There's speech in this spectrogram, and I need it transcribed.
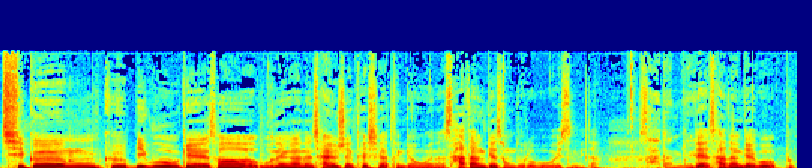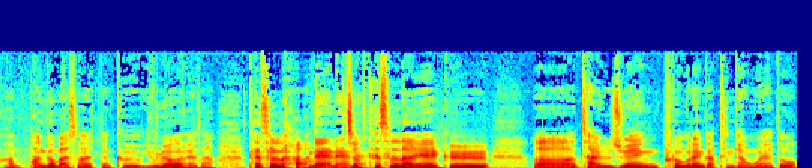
지금 그 미국에서 운행하는 자율주행 택시 같은 경우에는 4단계 정도로 보고 있습니다. 4단계. 네, 4단계고 방금 말씀하셨던 그 유명한 회사 테슬라. 네네. 테슬라의 그 어, 자율주행 프로그램 같은 경우에도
